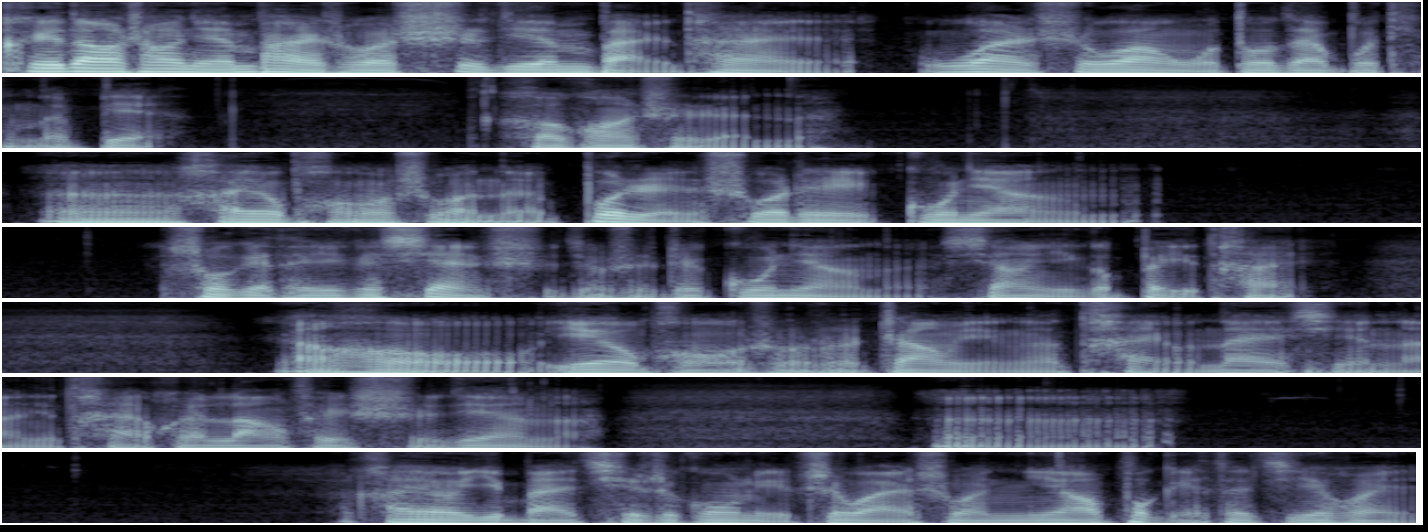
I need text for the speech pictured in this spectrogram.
黑道少年派说：“世间百态，万事万物都在不停的变，何况是人呢？”嗯，还有朋友说呢，不忍说这姑娘，说给她一个现实，就是这姑娘呢像一个备胎。然后也有朋友说说张明啊，太有耐心了，你太会浪费时间了，嗯，还有一百七十公里之外说你要不给他机会，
